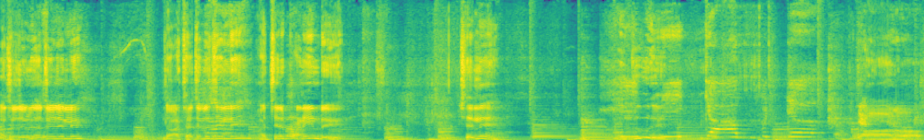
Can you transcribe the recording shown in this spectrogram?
അച്ഛൻ ചൊല്ലി അച്ഛൻ ചൊല്ലി. അച്ഛനെ ചെല്ല്. അച്ഛന് പണിയുണ്ട്. ചെല്ല്. എന്തത് ആണോ?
